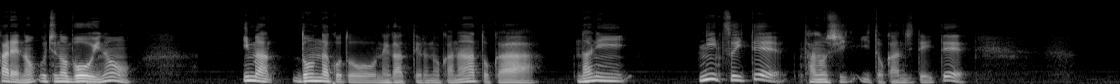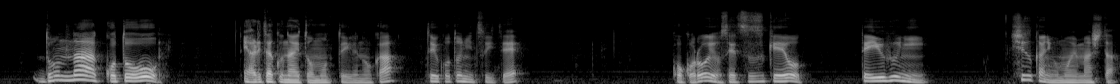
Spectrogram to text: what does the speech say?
彼のうちのボーイの今どんなことを願ってるのかなとか何について楽しいと感じていてどんなことをやりたくないと思っているのかということについて心を寄せ続けようっていうふうに静かに思いました。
